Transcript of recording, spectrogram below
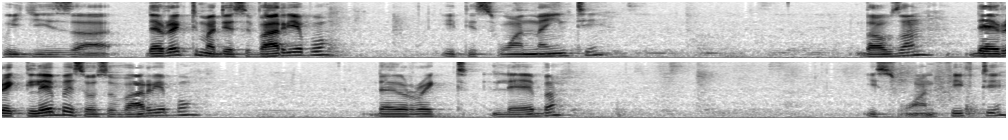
Which is uh, direct material is variable. It is 190 thousand. Direct labor is also variable. Direct labor is 150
